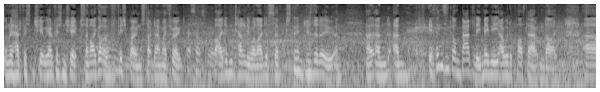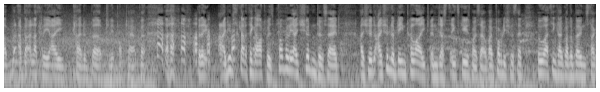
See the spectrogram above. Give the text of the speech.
and we had fish and chip. We had fish and chips, and I got a fish bone stuck down my throat. That sounds familiar. But I didn't tell anyone. I just said, just going to the loo, and and and if things had gone badly, maybe I would have passed out and died. Um, but luckily, I kind of burped and it popped out. But uh, but it, I did kind of think afterwards. Probably I shouldn't have said. I should I shouldn't have been polite and just excused myself. I probably should have said, "Oh, I think I've got a bone stuck."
